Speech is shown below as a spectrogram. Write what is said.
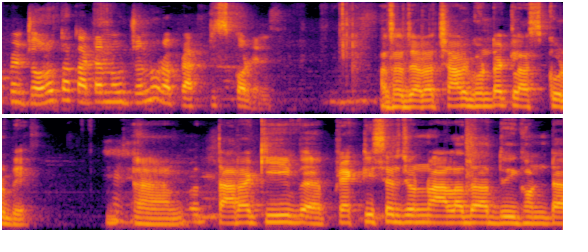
আপনার জড়তা কাটানোর জন্য ওরা প্র্যাকটিস করেন। আচ্ছা যারা চার ঘণ্টা ক্লাস করবে তারা কি প্র্যাকটিসের জন্য আলাদা দুই ঘণ্টা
